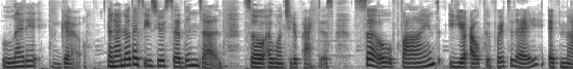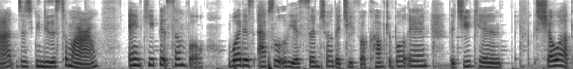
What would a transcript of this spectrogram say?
let it go. And I know that's easier said than done, so I want you to practice. So find your outfit for today. If not, just you can do this tomorrow and keep it simple. What is absolutely essential that you feel comfortable in, that you can show up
